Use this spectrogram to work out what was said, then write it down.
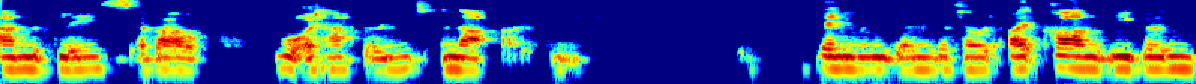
and the police about what had happened, and that genuinely then they told I can't even.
